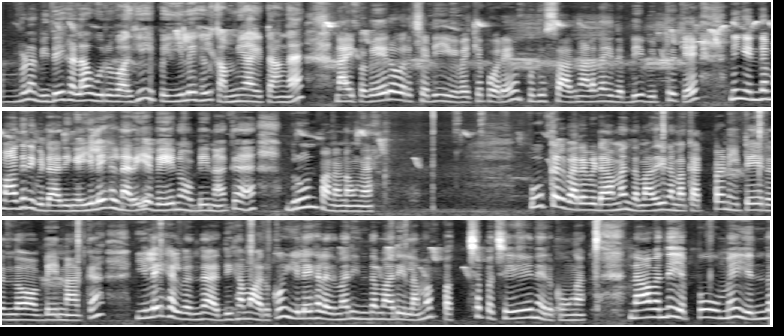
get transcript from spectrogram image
அவ்வளோ விதைகளாக உருவாகி இப்போ இலைகள் கம்மியாயிட்டாங்க. நான் இப்போ வேற ஒரு செடி வைக்க போகிறேன் புதுசாக அதனால தான் இது அப்படியே விட்டுருக்கேன். நீங்கள் இந்த மாதிரி விடாதீங்க. இலைகள் நிறைய வேணும் அப்படின்னாக்க ப்ரூன் பண்ணணுங்க. பூக்கள் வரவிடாமல் இந்த மாதிரி நம்ம கட் பண்ணிகிட்டே இருந்தோம் அப்படின்னாக்க இலைகள் வந்து அதிகமாக இருக்கும். இலைகள் அது மாதிரி இந்த மாதிரி இல்லாமல் பச்சை பச்சேன்னு இருக்குங்க. நான் வந்து எப்போவுமே எந்த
